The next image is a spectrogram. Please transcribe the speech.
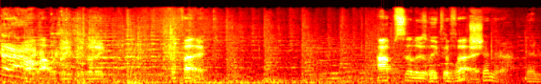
Well, that was easy, buddy. Pathetic. Absolutely So if they want pathetic. Shinra, then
